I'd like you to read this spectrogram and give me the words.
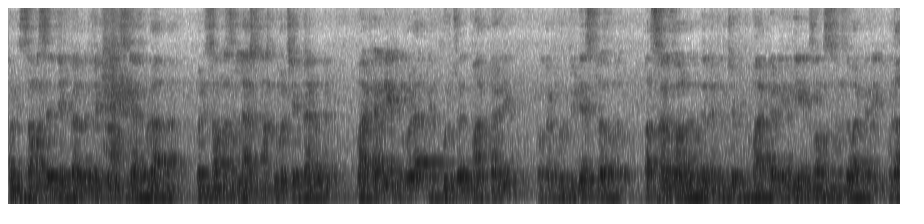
కొన్ని సమస్యలు చెప్పారు జెడ్పీటీసీ గారు కూడా కొన్ని సమస్యలు లాస్ట్ మంత్ కూడా చెప్పారు. వాటన్నిటిని కూడా నేను కూర్చొని మాట్లాడి ఒక టూ త్రీ డేస్లో పర్సనల్ వాళ్ళందరినీ చెప్పి మాట్లాడి ఏం సమస్య ఉందో వాటన్నిటి కూడా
